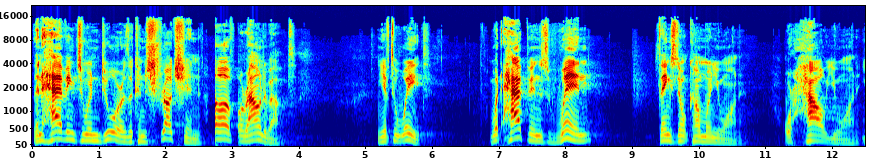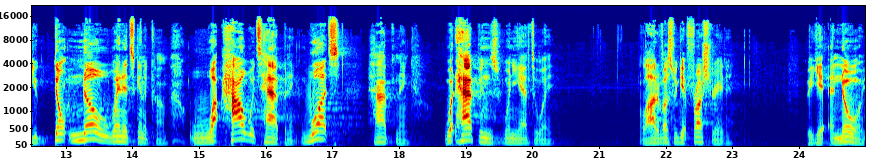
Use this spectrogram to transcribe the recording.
than having to endure the construction of a roundabout. You have to wait. What happens when things don't come when you want it or how you want it? You don't know when it's going to come, how it's happening, what's happening. What happens when you have to wait? A lot of us we get frustrated. We get annoyed.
